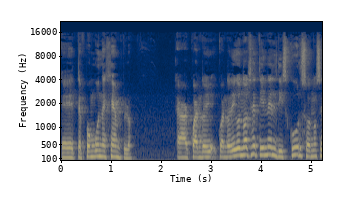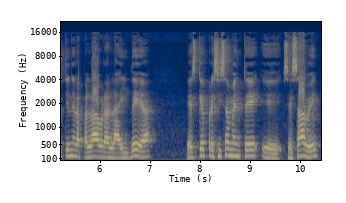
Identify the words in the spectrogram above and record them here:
Eh, te pongo un ejemplo. Ah, cuando, cuando digo no se tiene el discurso, no se tiene la palabra, la idea, es que precisamente eh, se sabe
